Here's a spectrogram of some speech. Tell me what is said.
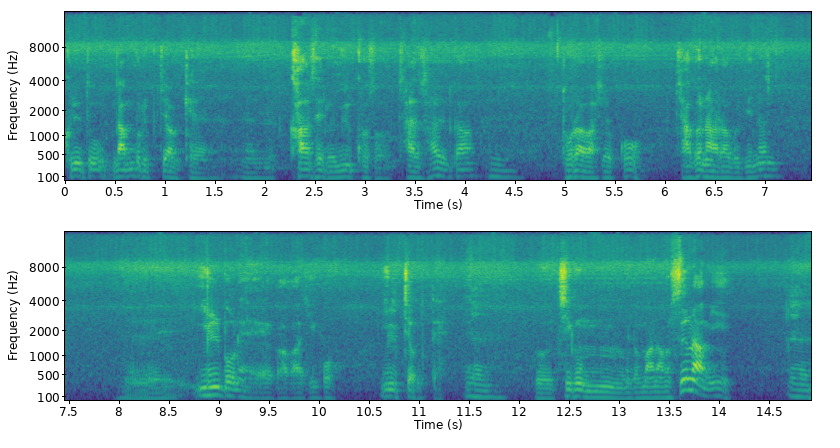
그래도 남부럽지 않게 가세를 잃고서 잘 살다 돌아가셨고 작은 할아버지는 에, 일본에 가가지고 일정 때 예. 그 지금으로 말하면 쓰나미 예.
